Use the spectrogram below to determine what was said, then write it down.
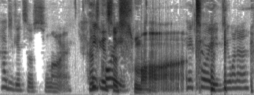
How'd you get so smart? How'd Hey, you get so smart? Hey Correy, do you want to?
